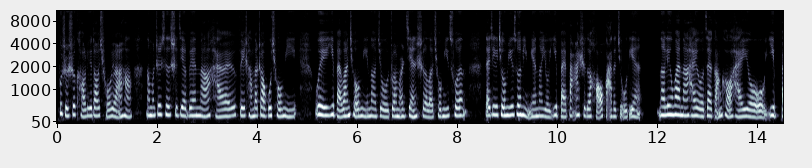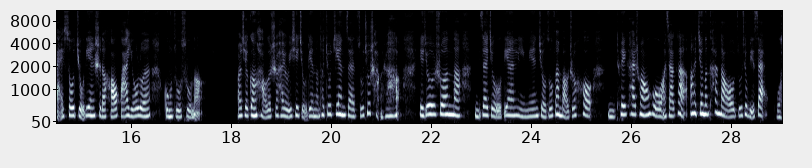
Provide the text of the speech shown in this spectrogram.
不只是考虑到球员哈，那么这次世界杯呢，还非常的照顾球迷，为一百万球迷呢，就专门建设了球迷村。在这个球迷村里面呢，有一百八十个豪华的酒店。那另外呢，还有在港口还有一百艘酒店式的豪华游轮供住宿呢，而且更好的是，还有一些酒店呢，它就建在足球场上，也就是说呢，你在酒店里面酒足饭饱之后，你推开窗户往下看啊，就能看到足球比赛，哇，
